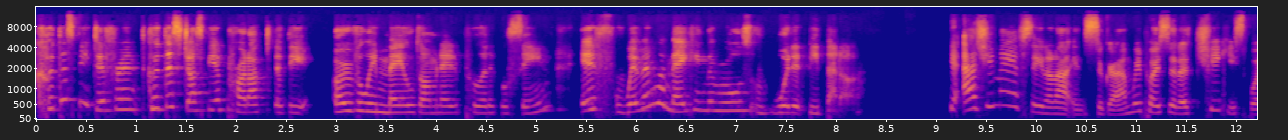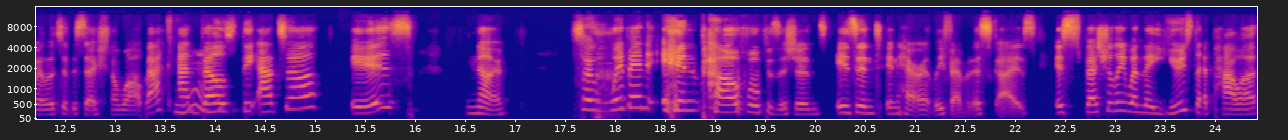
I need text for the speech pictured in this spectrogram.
could this be different? Could this just be a product of the overly male dominated political scene? If women were making the rules, would it be better? Yeah, as you may have seen on our Instagram, we posted a cheeky spoiler to the session a while back. Mm. And Bells, the answer is no. So, women in powerful positions isn't inherently feminist, guys, especially when they use their power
